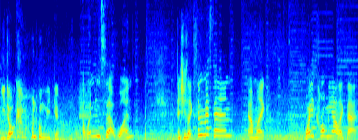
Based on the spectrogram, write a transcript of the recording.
you don't come on a weekend. I went into that one, and she's like, "Some missing." And I'm like, "Why you call me out like that?"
